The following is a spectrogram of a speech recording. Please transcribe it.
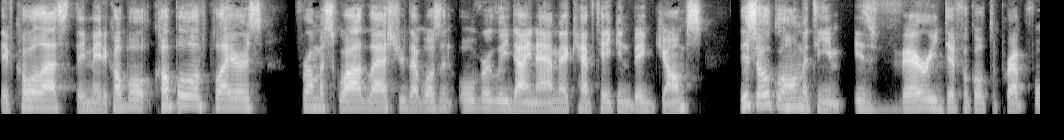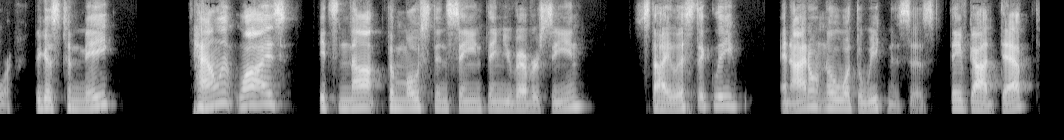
They've coalesced. They made a couple couple of players from a squad last year that wasn't overly dynamic have taken big jumps. This Oklahoma team is very difficult to prep for because to me, talent wise, it's not the most insane thing you've ever seen stylistically. And I don't know what the weakness is. They've got depth.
